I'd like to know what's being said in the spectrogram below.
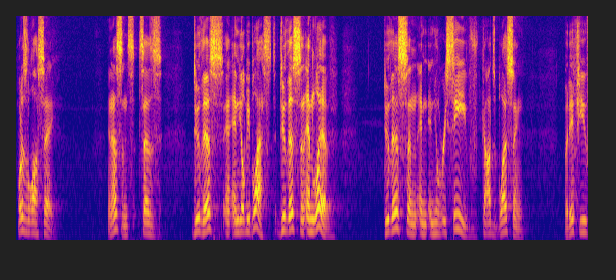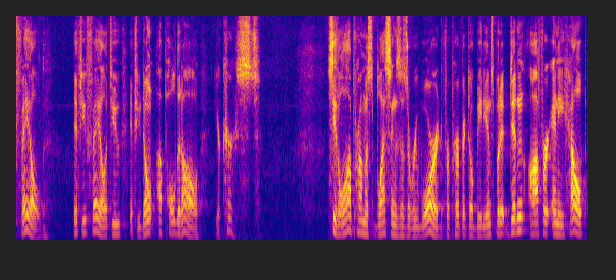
What does the law say? In essence, it says, do this and, and you'll be blessed. Do this and, and live. Do this and, and, and you'll receive God's blessing. But if you failed, if you fail, if you, if you don't uphold it all, you're cursed. See, the law promised blessings as a reward for perfect obedience, but it didn't offer any help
